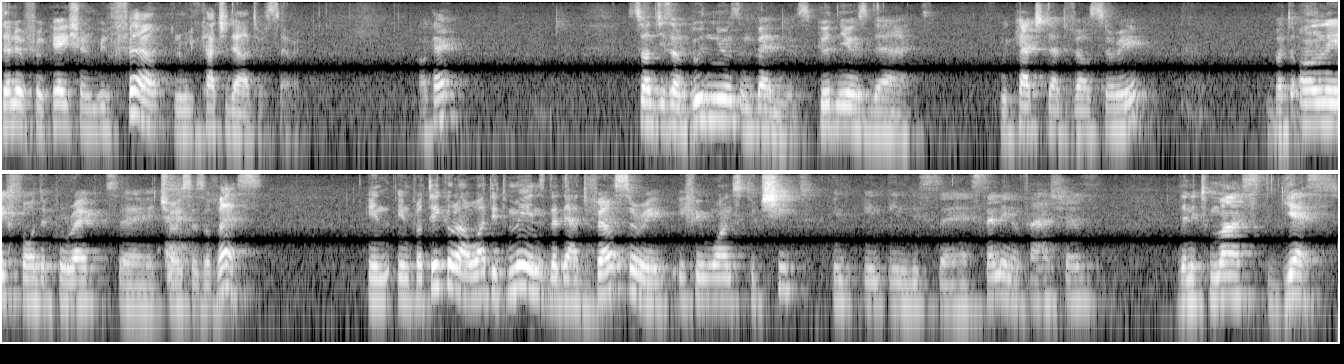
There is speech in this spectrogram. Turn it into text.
then verification will fail and will catch the adversary. Okay? So these are good news and bad news. Good news that we catch the adversary, but only for the correct uh, choices of S. In, in particular, what it means that the adversary, if he wants to cheat in, in, in this uh, sending of hashes, then it must guess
